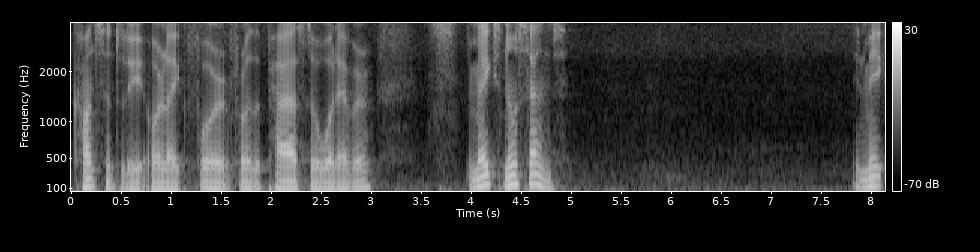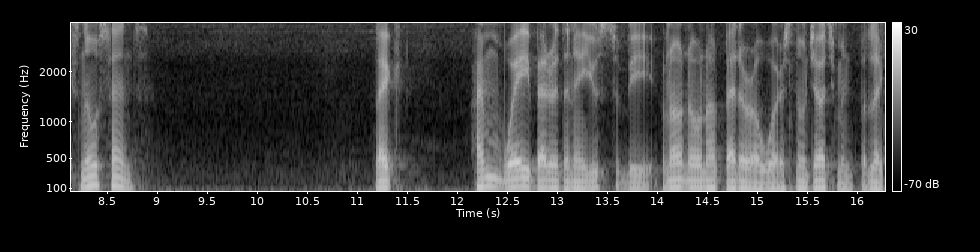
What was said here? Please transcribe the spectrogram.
constantly or like for, for the past or whatever. It makes no sense. It makes no sense. Like, I'm way better than I used to be. No, no, not better or worse. No judgment. But like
